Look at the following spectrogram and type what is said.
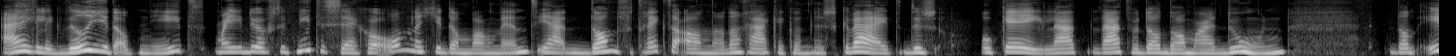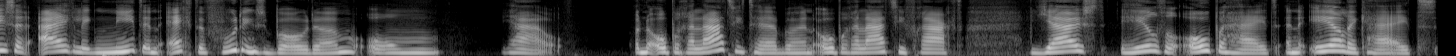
Eigenlijk wil je dat niet, maar je durft het niet te zeggen omdat je dan bang bent. Ja, dan vertrekt de ander, dan raak ik hem dus kwijt. Dus oké, laat, laten we dat dan maar doen. Dan is er eigenlijk niet een echte voedingsbodem om, ja, een open relatie te hebben. Een open relatie vraagt juist heel veel openheid en eerlijkheid.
